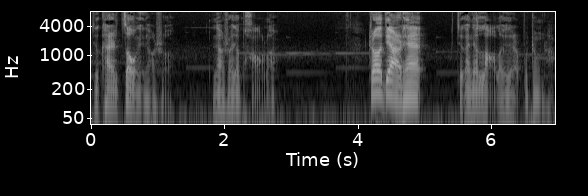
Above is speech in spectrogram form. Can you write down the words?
就开始揍那条蛇，那条蛇就跑了。之后第二天，就感觉姥姥有点不正常了。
